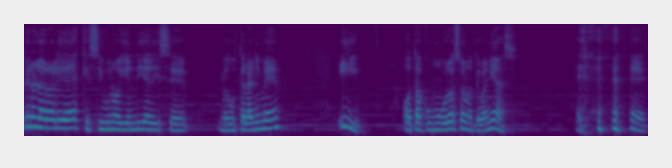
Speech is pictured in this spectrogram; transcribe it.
pero la realidad es que si uno hoy en día dice me gusta el anime y otaku mugroso no te bañas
